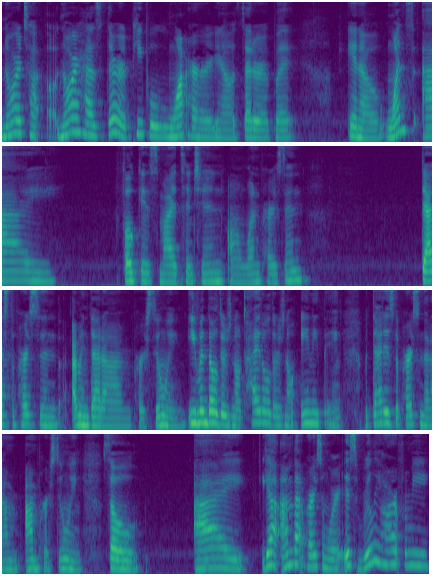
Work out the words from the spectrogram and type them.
Nora, ta- Nora has, there are people who want her, you know, etc. But, you know, once I focus my attention on one person, that's the person i mean that i'm pursuing even though there's no title there's no anything but that is the person that i'm i'm pursuing so i yeah i'm that person where it's really hard for me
